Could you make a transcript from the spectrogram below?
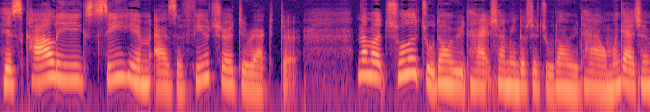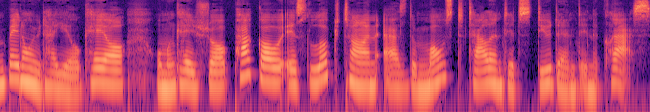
His colleagues see him as a future director。那么除了主动语态，上面都是主动语态，我们改成被动语态也 OK 哦。我们可以说 Paco is looked on as the most talented student in the class。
